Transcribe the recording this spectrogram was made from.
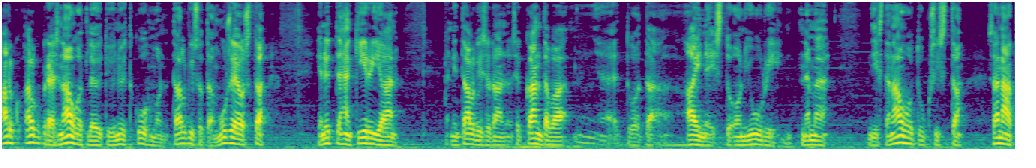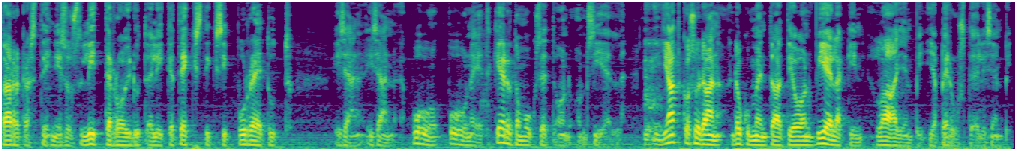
alku, alkuperäisnauhat löytyy nyt Kuhmon talvisotamuseosta ja nyt tähän kirjaan niin talvisodan se kantava tuota, aineisto on juuri nämä niistä nauhoituksista sanatarkasti, niin sanotusti litteroidut, eli tekstiksi puretut isän, isän puhu, puhuneet kertomukset on, on siellä. Jatkosodan dokumentaatio on vieläkin laajempi ja perusteellisempi.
